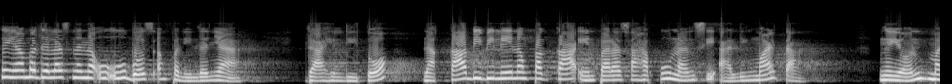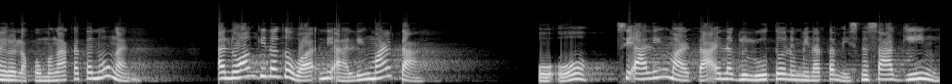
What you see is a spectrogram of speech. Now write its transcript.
kaya madalas na nauubos ang paninda niya. Dahil dito, nakabibili ng pagkain para sa hapunan si Aling Marta. Ngayon, mayroon akong mga katanungan. Ano ang ginagawa ni Aling Marta? Oo, si Aling Marta ay nagluluto ng minatamis na saging.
